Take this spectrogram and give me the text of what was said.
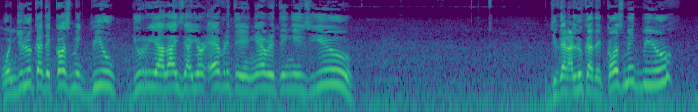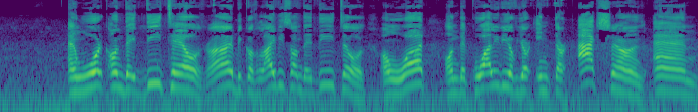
when you look at the cosmic view, you realize that you're everything, everything is you. You gotta look at the cosmic view and work on the details, right? Because life is on the details. On what? On the quality of your interactions and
